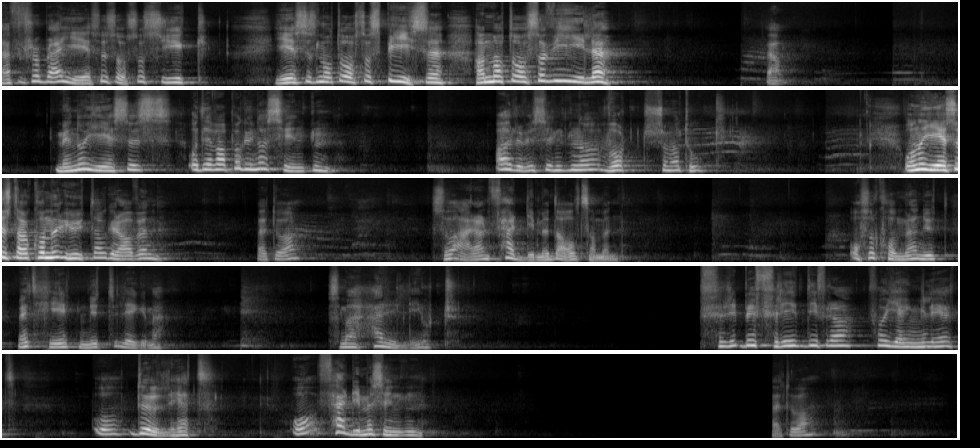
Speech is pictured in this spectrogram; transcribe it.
Derfor så ble Jesus også syk. Jesus måtte også spise. Han måtte også hvile. Ja. Men når Jesus Og det var på grunn av synden. Arvesynden og vårt som han tok. Og når Jesus da kommer ut av graven, vet du hva? så er han ferdig med det alt sammen. Og så kommer han ut med et helt nytt legeme, som er herliggjort. Befridd ifra forgjengelighet og dødelighet. Og ferdig med synden. Vet du hva?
